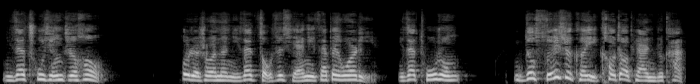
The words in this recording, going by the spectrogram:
你在出行之后，或者说呢，你在走之前，你在被窝里，你在途中，你都随时可以靠照片，你就看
